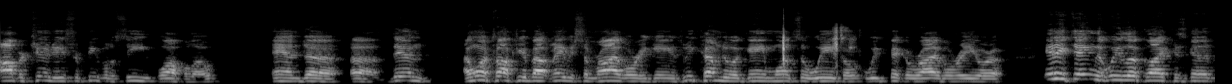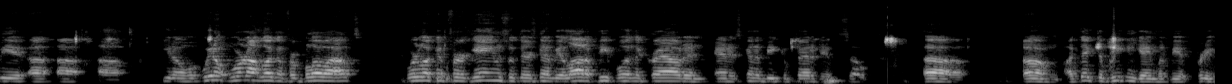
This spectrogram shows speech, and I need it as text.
opportunities for people to see Wapello, and uh, uh, then I want to talk to you about maybe some rivalry games. We come to a game once a week, or we pick a rivalry or a, anything that we look like is going to be a, a, a, you know, we don't. We're not looking for blowouts. We're looking for games that there's going to be a lot of people in the crowd and and it's going to be competitive. So. Uh, um, I think the Pekin game would be a pretty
